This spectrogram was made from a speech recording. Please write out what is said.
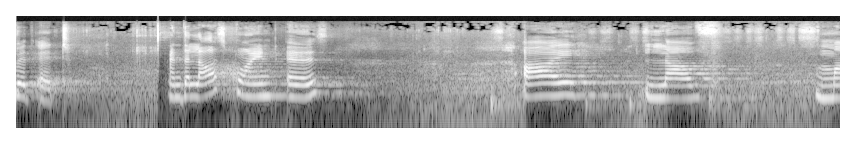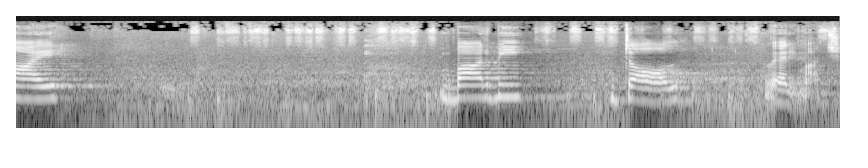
With it. And the last point is I love my Barbie doll very much.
